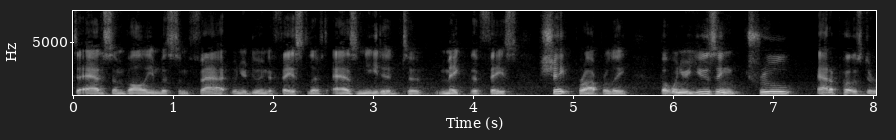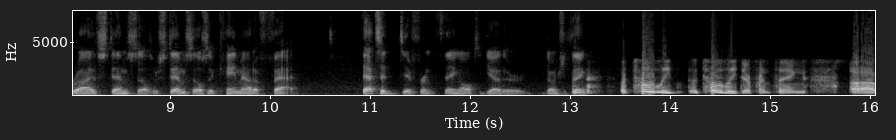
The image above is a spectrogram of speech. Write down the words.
to add some volume with some fat when you're doing a facelift as needed to make the face shape properly. But when you're using true adipose derived stem cells or stem cells that came out of fat, that's a different thing altogether, don't you think? A totally, a totally different thing. Uh,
